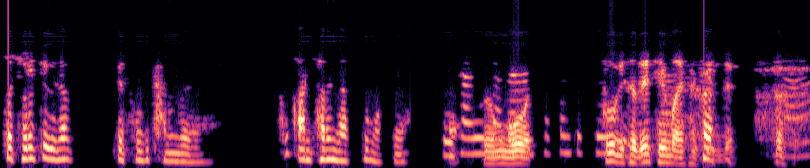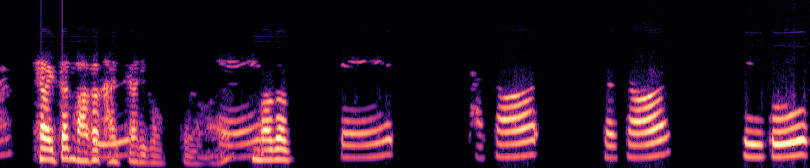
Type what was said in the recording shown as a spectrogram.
그러니까 저럴 때 그냥 내 속이 타는 거예요. 속 안 타는 약도 먹고요. 우상이 그럼 뭐, 첫 번째 프로 기사들이 제일 많이. 하나, 자, 일단 마가 둘, 갈 자리가 없어요. 셋, 마가 넷, 다섯, 여섯, 일곱,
